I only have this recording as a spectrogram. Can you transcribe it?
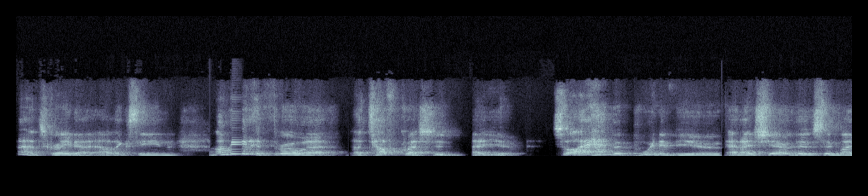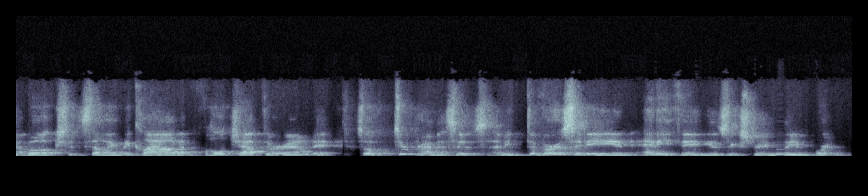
That's great, uh, Alexine. I'm going to throw a, a tough question at you. So I have a point of view, and I share this in my book, Selling the Cloud, a whole chapter around it. So, two premises. I mean, diversity in anything is extremely important,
